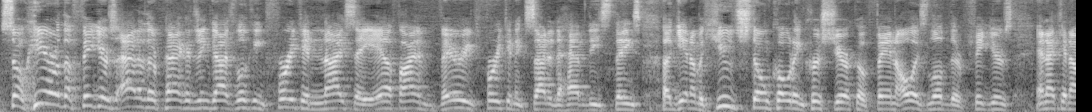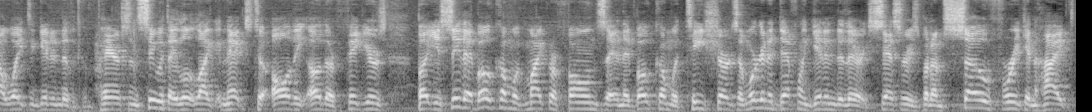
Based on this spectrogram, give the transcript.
So here are the figures out of their packaging, guys, looking freaking nice AF. I am very freaking excited to have these things. Again, I'm a huge Stone Cold and Chris Jericho fan. always love their figures, and I cannot wait to get into the comparison, see what they look like next to all the other figures. But you see, they both come with microphones, and they both come with t-shirts, and we're going to definitely get into their accessories, but I'm so freaking hyped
